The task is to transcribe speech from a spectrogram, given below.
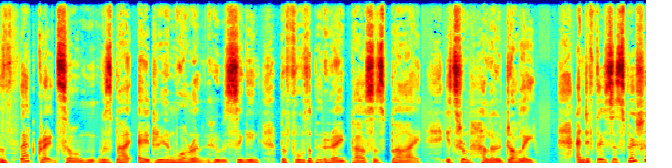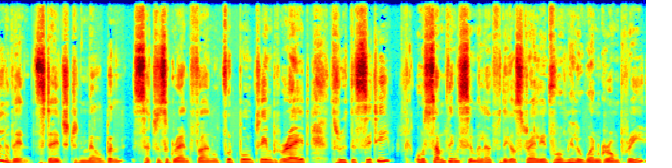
That great song was by Adrian Warren, who was singing Before the Parade Passes By. It's from Hello Dolly. And if there's a special event staged in Melbourne, such as a grand final football team parade through the city, or something similar for the Australian Formula One Grand Prix,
